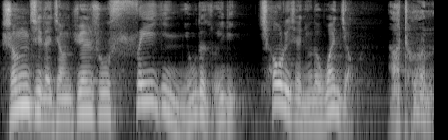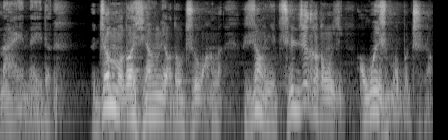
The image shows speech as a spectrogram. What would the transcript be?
生气的将绢书塞进牛的嘴里，敲了一下牛的弯角。啊，他奶奶的，这么多香料都吃完了，让你吃这个东西，啊，为什么不吃啊？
